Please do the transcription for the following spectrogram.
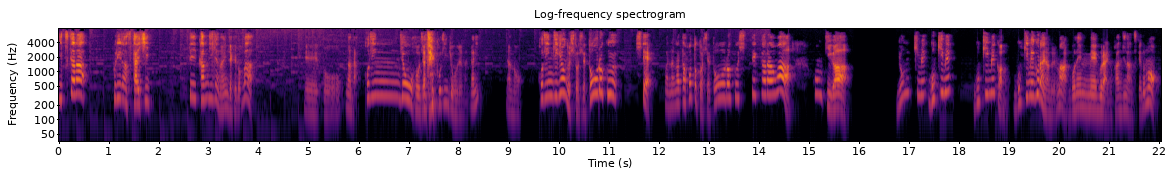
う、いつからフリーランス開始って感じじゃないんだけど、まあ、えっ、ー、と、なんだ、個人情報じゃない、個人情報じゃない。何？あの、個人事業主として登録して、まあ、長田フォトとして登録してからは、今期が4期目 ?5 期目 ?5 期目かな ?5 期目ぐらいなので、まあ5年目ぐらいの感じなんですけども、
